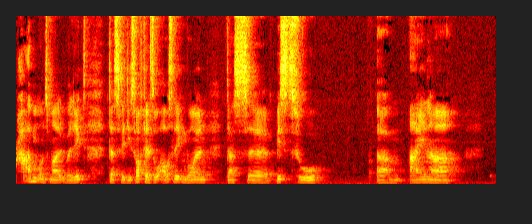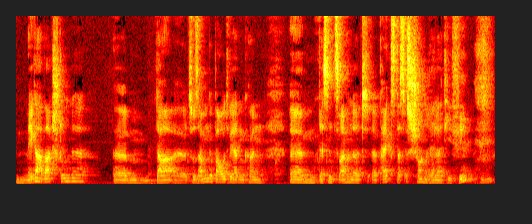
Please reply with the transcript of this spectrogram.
haben uns mal überlegt, dass wir die Software so auslegen wollen, dass äh, bis zu ähm, einer Megawattstunde ähm, da äh, zusammengebaut werden können. Ähm, das sind 200 äh, Packs, das ist schon relativ viel. Mhm.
